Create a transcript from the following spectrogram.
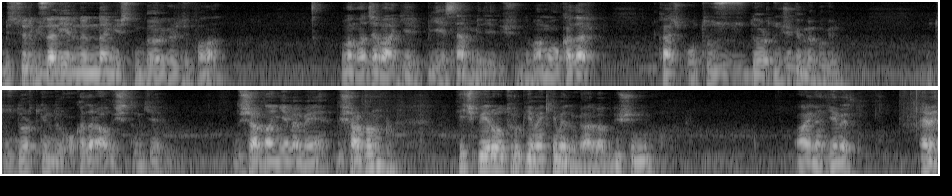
Bir sürü güzel yerin önünden geçtim. Burgerci falan. Ulan acaba gelip bir yesem mi diye düşündüm ama o kadar kaç 34. gün mü bugün? 34 gündür o kadar alıştım ki dışarıdan yememeye. Dışarıdan hiçbir yere oturup yemek yemedim galiba bir düşüneyim. Aynen yemedim. Evet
